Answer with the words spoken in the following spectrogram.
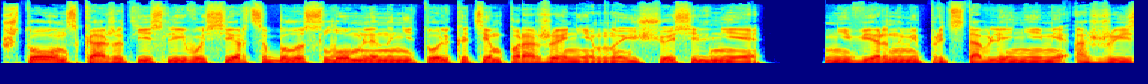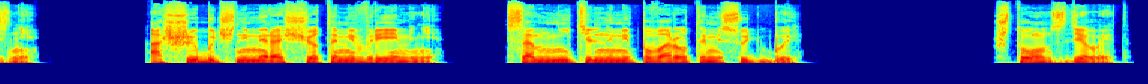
Что он скажет, если его сердце было сломлено не только тем поражением, но еще сильнее неверными представлениями о жизни, ошибочными расчетами времени, сомнительными поворотами судьбы? Что он сделает,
